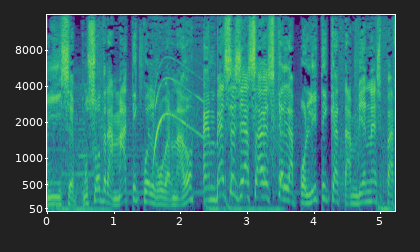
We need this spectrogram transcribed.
Y se puso dramático el gobernador. En veces ya sabes que la política también es para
